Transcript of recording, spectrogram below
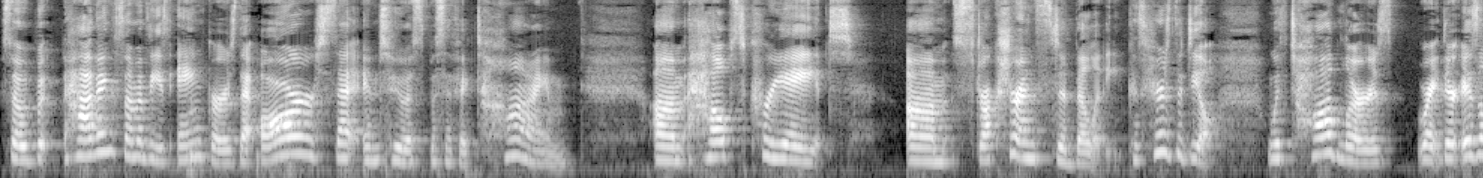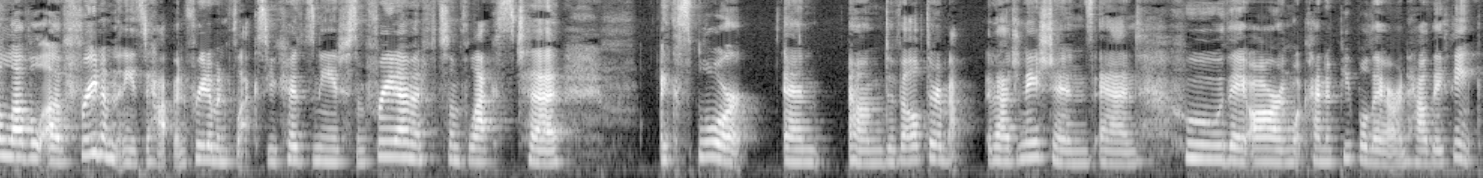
so, but having some of these anchors that are set into a specific time um, helps create um, structure and stability. Because here's the deal with toddlers, right, there is a level of freedom that needs to happen freedom and flex. Your kids need some freedom and some flex to explore and um, develop their imaginations and who they are and what kind of people they are and how they think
